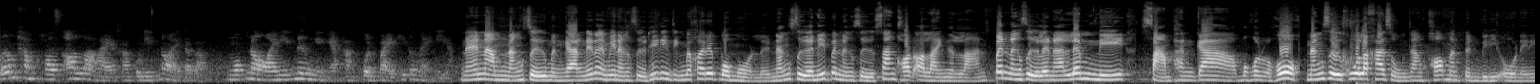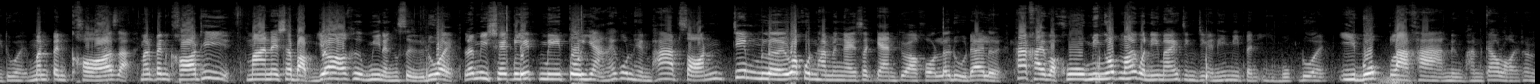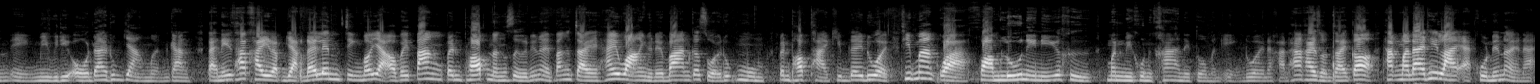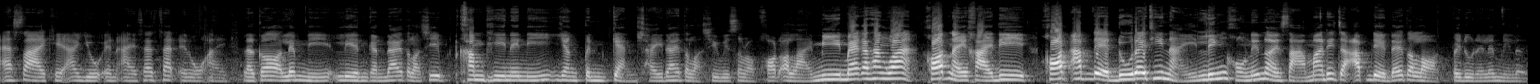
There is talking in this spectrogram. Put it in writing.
เริ่มทำคอร์สออนไลน์อะค่ะคุณนิดหน่อยแต่แบบงบน้อยนิดนึงอย่างเงี้ยค่ะควรไปที่ตรงไหนดีอะแนะนำหนังสือเหมือนกันนี่หน่อยมีหนังสือที่จริงๆ ไม่ค่อยได้โปรโมทเลยหนังสืออันนี้เป็นหนังสือสร้างคอร์สออนไลน์เงินล้าน เป็นหนังสือเลยนะเล่มนี้ 3,900บางคนบอกโหหนังสือคู่ราคาสูงจังเพราะมันเป็นวิดีโอในนี้ด้วย มันเป็นคอร์สอะมันเป็นคอร์สที่มาในฉบับย่อก็คือมีหนังสือด้วย แล้วมีเช็คลิสต์มีตัวอย่างให้คุณเห็นภาพสอนจิ้มเลยว่าคุณทำยังไงสแกน QR code แล้วดูได้เลย ถ้าใครบอกครูมีงบน้อยกว่านี้ไหมจริงๆอันนี้มีเป็นอีบุ๊กด้วยอีบุ๊กราคา1,900 เท่านั้นเอง มีวิดีโอได้ทุกอย่างเหมือนกัน แต่นี้ถ้าใครแบบอยากได้เล่มจริง เพราะอยากเอาไปตั้งเป็นพร็อพหนังสือนี่หน่อยตั้งใจให้วางอยู่ในบ้านก็สวยทุกมุม เป็นพร็อพถ่ายคลิปได้ด้วย ที่มากกว่าความรู้ในนี้ก็คือมันมีคุณค่าในตัวมันเองด้วยนะคะ ถ้าใครสนใจก็ทักมาได้ที่ Line แอดคุณนิดหน่อยนะ s i k r u n i z z n o i แล้วก็เล่มนี้เรียนกันได้ตลอดชีพคัมภีร์ในนี้ยังเป็นแก่นใช้ได้ตลอดชีวิตสำหรับคอร์สออนไลน์มีแม้กระทั่งว่าคอร์สไหนขายดีคอร์สอัปเดตดูได้ที่ไหนลิงก์ของนิดหน่อยสามารถที่จะอัปเดตได้ตลอดไปดูในเล่มนี้เลย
